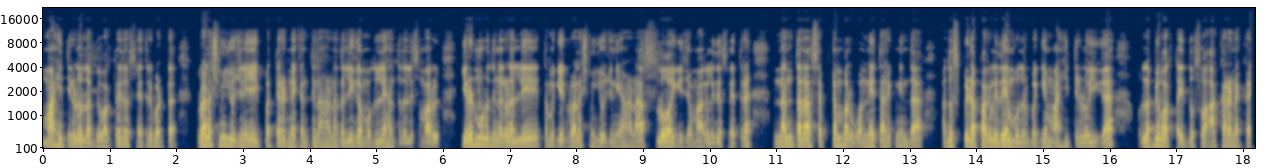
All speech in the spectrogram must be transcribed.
ಮಾಹಿತಿಗಳು ಲಭ್ಯವಾಗ್ತಾ ಇದ್ದಾವೆ ಸ್ನೇಹಿತರೆ. ಬಟ್ ಗೃಹಲಕ್ಷ್ಮಿ ಯೋಜನೆಯ ಇಪ್ಪತ್ತೆರಡನೇ ಕಂತಿನ ಹಣದಲ್ಲಿ ಈಗ ಮೊದಲನೇ ಹಂತದಲ್ಲಿ ಸುಮಾರು ಎರಡು ಮೂರು ದಿನಗಳಲ್ಲಿ ತಮಗೆ ಗೃಹಲಕ್ಷ್ಮಿ ಯೋಜನೆಯ ಹಣ ಸ್ಲೋ ಆಗಿ ಜಮಾ ಆಗಲಿದೆ ಸ್ನೇಹಿತರೆ. ನಂತರ ಸೆಪ್ಟೆಂಬರ್ ಒಂದನೇ ತಾರೀಕಿನಿಂದ ಅದು ಸ್ಪೀಡಪ್ ಆಗಲಿದೆ ಎಂಬುದರ ಬಗ್ಗೆ ಮಾಹಿತಿಗಳು ಈಗ ಲಭ್ಯವಾಗ್ತಾ ಇದ್ದು ಸೊ ಆ ಕಾರಣಕ್ಕಾಗಿ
